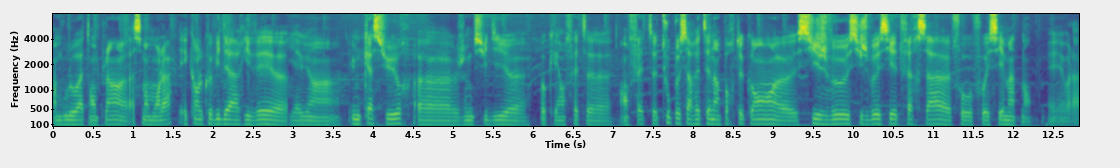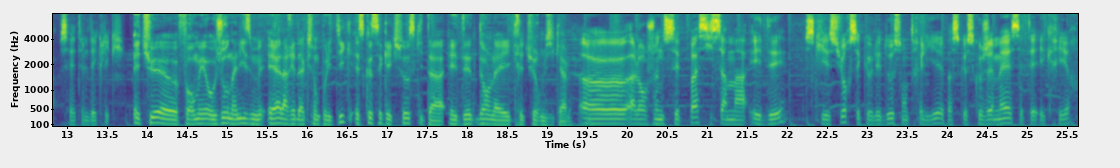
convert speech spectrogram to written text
un boulot à temps plein euh, à ce moment-là. Et quand le Covid est arrivé, euh, il y a eu un- une cassure. Euh, je me suis dit, ok, en fait, en fait, tout peut s'arrêter n'importe quand. Si je veux, si je veux essayer de faire ça, faut, faut essayer maintenant. Et voilà, ça a été le déclic. Et tu es formé au journalisme et à la rédaction politique. Est-ce que c'est quelque chose qui t'a aidé dans l'écriture musicale? Euh, alors je ne sais pas si ça m'a aidé. Ce qui est sûr, c'est que les deux sont très liés parce que ce que j'aimais, c'était écrire.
